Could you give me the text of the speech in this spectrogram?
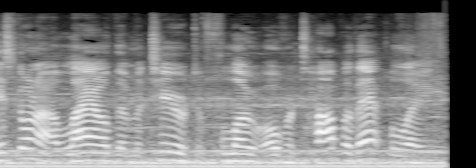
It's going to allow the material to flow over top of that blade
